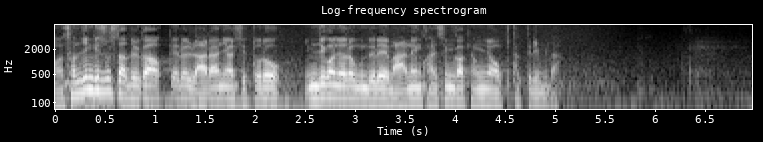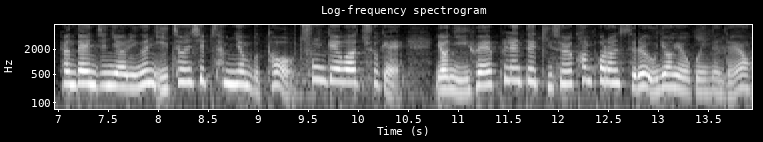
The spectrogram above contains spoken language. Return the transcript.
어, 선진 기술사들과 어깨를 나란히 할 수 있도록 임직원 여러분들의 많은 관심과 격려 부탁드립니다. 현대엔지니어링은 2013년부터 충계와 추계, 연 2회 플랜트 기술 컨퍼런스를 운영해 오고 있는데요.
